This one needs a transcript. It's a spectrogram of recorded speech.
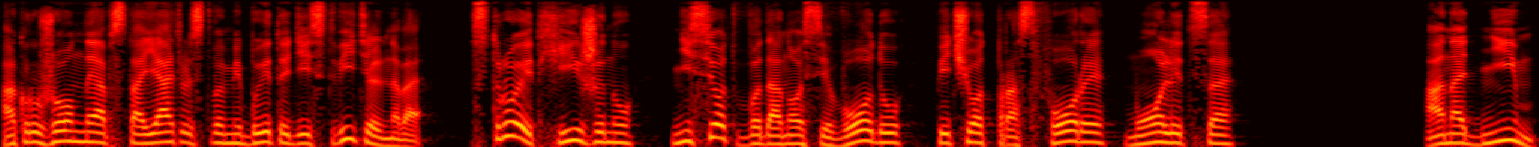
окруженный обстоятельствами быта действительного, строит хижину, несет в водоносе воду, печет просфоры, молится. А над ним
